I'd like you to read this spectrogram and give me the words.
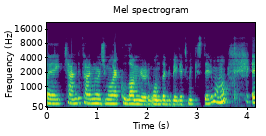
e, kendi terminolojim olarak kullanmıyorum onu da bir belirtmek isterim ama e,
